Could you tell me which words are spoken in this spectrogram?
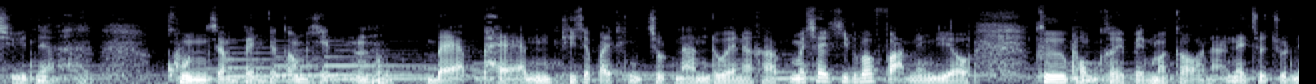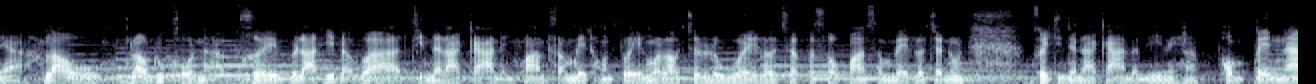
ชีวิตเนี่ย คุณจำเป็นจะต้องเห็น แบบแผนที่จะไปถึงจุดนั้นด้วยนะครับ ไม่ใช่คิดว่าฝันอย่างเดียว คือผมเคยเป็นมาก่อนอะในจุดจุดๆเนี้ยเราเราทุกคนอะเคยเวลาที่แบบว่าจินตนาการถึงความสำเร็จของตัวเองว่าเราจะรวยเราจะประสบความสำเร็จเราจะนู่นเคยจินตนาการแบบนี้ไหมครับ ผมเป็นนะ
